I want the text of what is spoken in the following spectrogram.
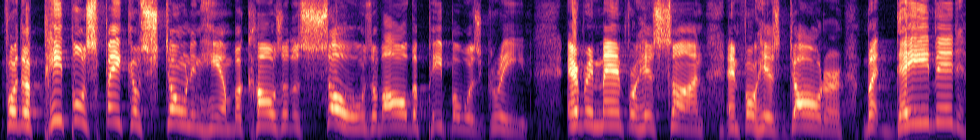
For the people spake of stoning him because of the souls of all the people was grieved, every man for his son and for his daughter. But David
